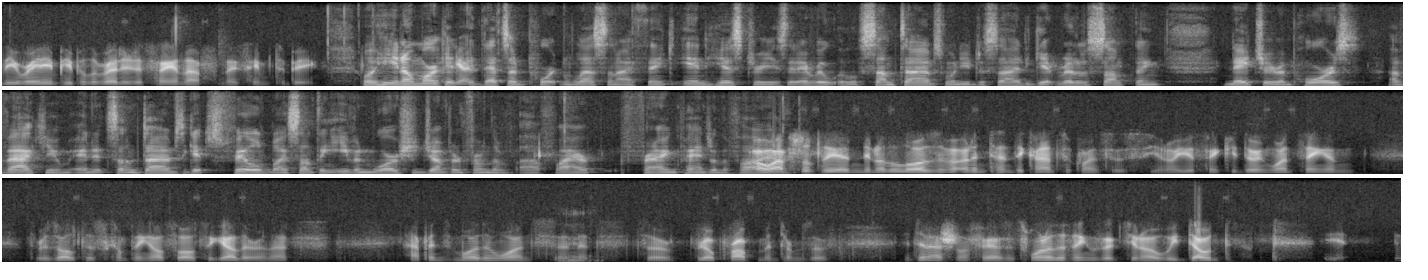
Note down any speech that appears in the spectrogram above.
the Iranian people are ready to say enough, and they seem to be. Well, you know, Marc, yeah. that's an important lesson I think in history is that every sometimes when you decide to get rid of something, nature abhors a vacuum, and it sometimes gets filled by something even worse. You're jumping from the uh, fire frying pan to the fire. Oh, absolutely, and you know the laws of unintended consequences. You know, you think you're doing one thing, and the result is something else altogether, and that happens more than once, and yeah. it's, it's a real problem in terms of international affairs. It's one of the things that you know we don't.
